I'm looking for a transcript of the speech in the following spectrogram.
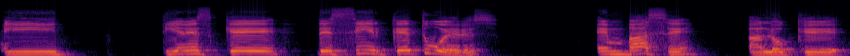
y tienes que decir qué tú eres en base a lo que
